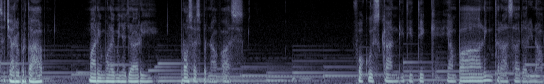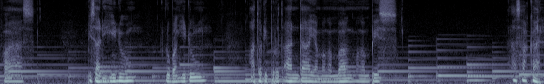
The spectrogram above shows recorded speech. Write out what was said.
Secara bertahap, mari mulai menyadari proses bernafas. Fokuskan di titik yang paling terasa dari nafas. Bisa di hidung, lubang hidung, atau di perut Anda yang mengembang mengempis rasakan.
